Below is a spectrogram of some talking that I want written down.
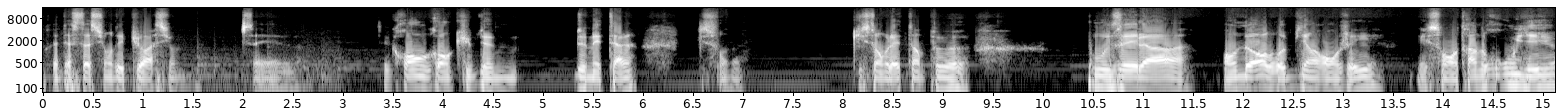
près de la station d'épuration. C'est ces grands, grands cubes de, de métal qui sont qui semblent être un peu posés là en ordre bien rangé et sont en train de rouiller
